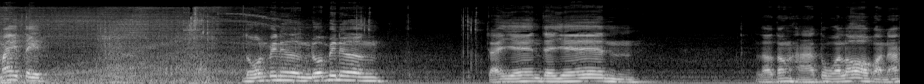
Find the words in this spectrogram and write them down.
ไม่ติด โดนไปหนึ่งโดนไปหนึ่งใจเย็นใจเย็น เราต้องหาตัวล่อก่อนนะ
